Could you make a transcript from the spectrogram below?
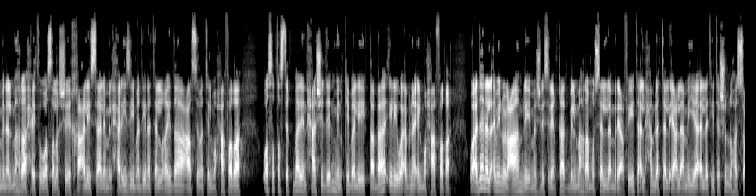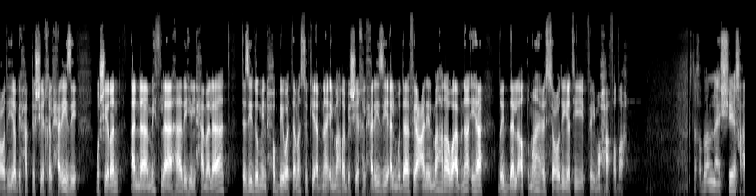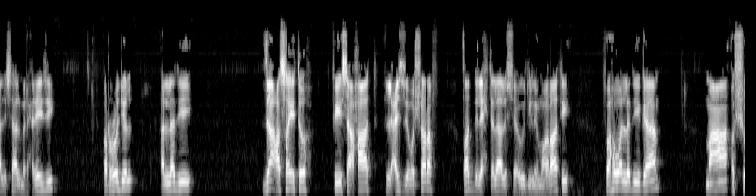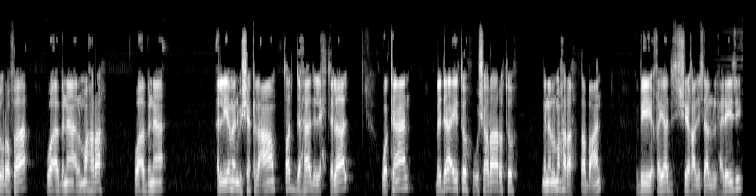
من المهرة حيث وصل الشيخ علي سالم الحريزي مدينة الغيضة عاصمة المحافظة وسط استقبال حاشد من قبل قبائل وأبناء المحافظة. وأدان الأمين العام لمجلس الإنقاذ بالمهرة مسلم رعفيت الحملة الإعلامية التي تشنها السعودية بحق الشيخ الحريزي مشيرا أن مثل هذه الحملات تزيد من حب وتمسك أبناء المهرة بالشيخ الحريزي المدافع عن المهرة وأبنائها ضد الأطماع السعودية في المحافظة. استقبلنا الشيخ علي سالم الحريزي الرجل الذي ذاع صيته في ساحات العز والشرف ضد الاحتلال السعودي الإماراتي فهو الذي قام مع الشرفاء وأبناء المهرة وأبناء اليمن بشكل عام ضد هذا الاحتلال وكان بدايته وشرارته من المهرة طبعا. بقيادة الشيخ علي سالم الحريزي.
